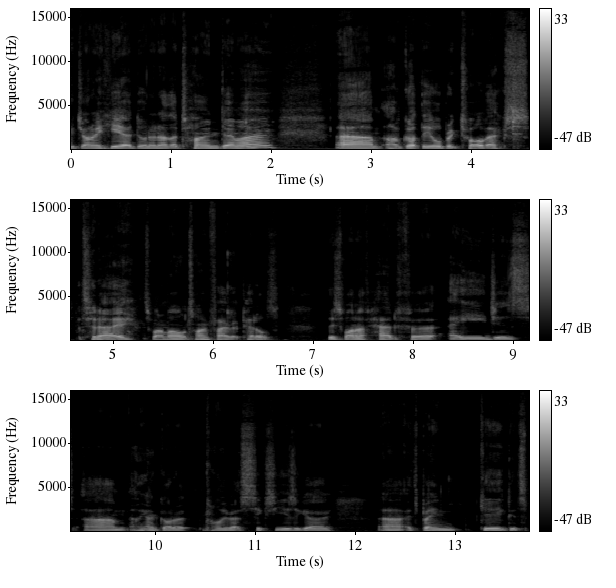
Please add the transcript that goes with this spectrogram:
Jono here doing another tone demo. Um, I've got the Ulbrick 12axe today. It's one of my all-time favourite pedals. This one I've had for ages. Um, I think I got it probably about six years ago. Uh, it's been gigged, it's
